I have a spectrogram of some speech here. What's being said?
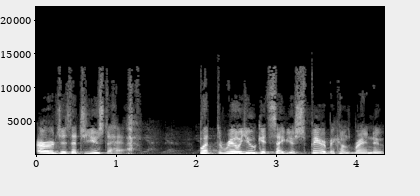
urges that you used to have. But the real you gets saved, your spirit becomes brand new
